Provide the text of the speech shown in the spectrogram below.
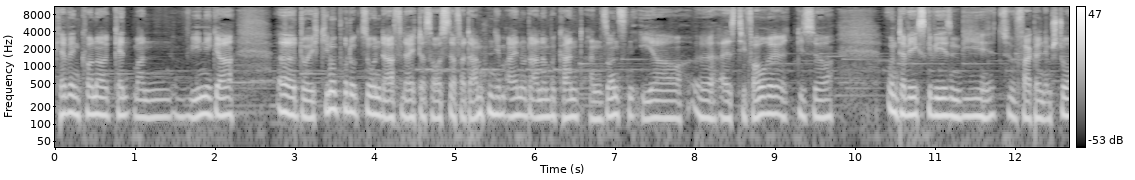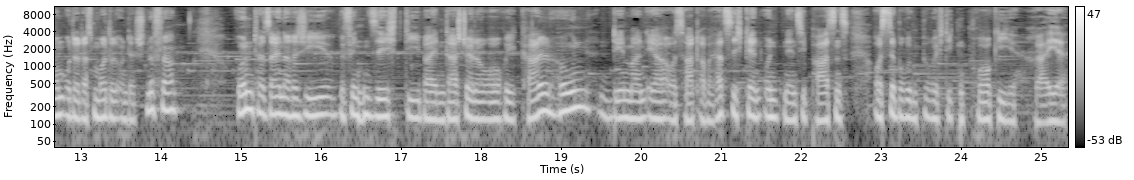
Kevin Connor kennt man weniger äh, durch Kinoproduktionen, da vielleicht das Haus der Verdammten dem einen oder anderen bekannt, ansonsten eher äh, als TV-Regisseur unterwegs gewesen, wie zu Fackeln im Sturm oder das Model und der Schnüffler. Unter seiner Regie befinden sich die beiden Darsteller Rory Calhoun, den man eher aus Hart aber herzlich kennt, und Nancy Parsons aus der berühmt-berüchtigten Porky-Reihe.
